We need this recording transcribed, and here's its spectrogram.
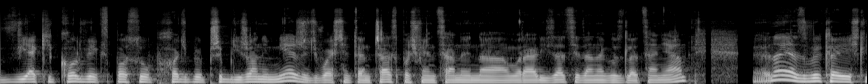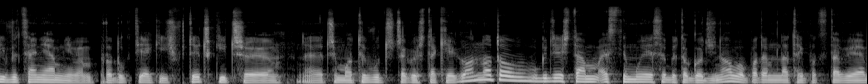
w jakikolwiek sposób, choćby przybliżony, mierzyć właśnie ten czas poświęcany na realizację danego zlecenia, no ja zwykle, jeśli wyceniam, nie wiem, produkcję jakiejś wtyczki, czy, e, czy motywu, czy czegoś takiego, no to gdzieś tam estymuję sobie to godzinowo, potem na tej podstawie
